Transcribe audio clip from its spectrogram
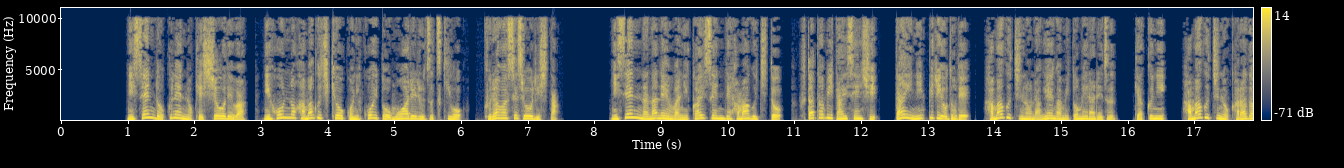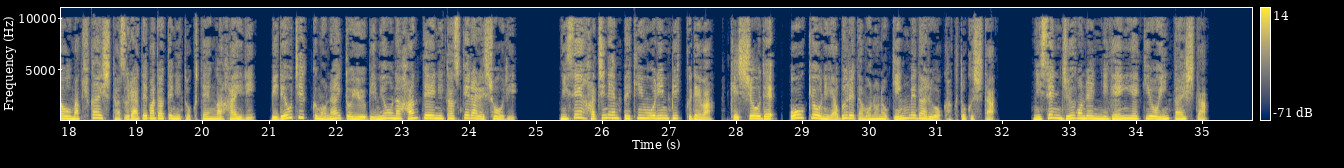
2006年の決勝では、日本の浜口京子に恋と思われる頭突きを食らわせ勝利した。2007年は2回戦で浜口と再び対戦し、第2ピリオドで浜口の投げが認められず、逆に浜口の体を巻き返したズラテバだけに得点が入り、ビデオチェックもないという微妙な判定に助けられ勝利。2008年北京オリンピックでは、決勝で王京に敗れたものの銀メダルを獲得した。2015年に現役を引退した。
